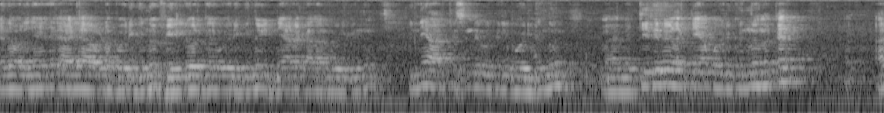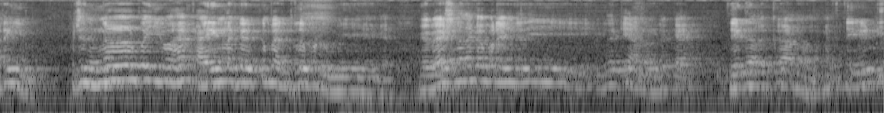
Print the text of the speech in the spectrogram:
എന്ന് പറഞ്ഞു കഴിഞ്ഞാൽ അയാൾ അവിടെ പോയിരിക്കുന്നു ഫീൽഡ് വർക്കിന് പോയിരിക്കുന്നു ഇന്നയാളെ കാണാൻ പോയിരിക്കുന്നു ഇന്ന ആർട്ടിസ്റ്റിന്റെ വീട്ടിൽ പോയിരിക്കുന്നു മെറ്റീരിയലുകളൊക്കെ ഞാൻ പോയിരിക്കുന്നു എന്നൊക്കെ അറിയും. പക്ഷെ നിങ്ങൾ ഇപ്പോൾ ഈ വക കാര്യങ്ങളൊക്കെ എടുക്കുമ്പോൾ അത്ഭുതപ്പെടും ഈ ഗവേഷണം എന്നൊക്കെ പറയുന്നത് ഈ ഇതൊക്കെയാണോ? ഇതൊക്കെ തേടി നടക്കുകയാണോ? അങ്ങനെ തേടി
